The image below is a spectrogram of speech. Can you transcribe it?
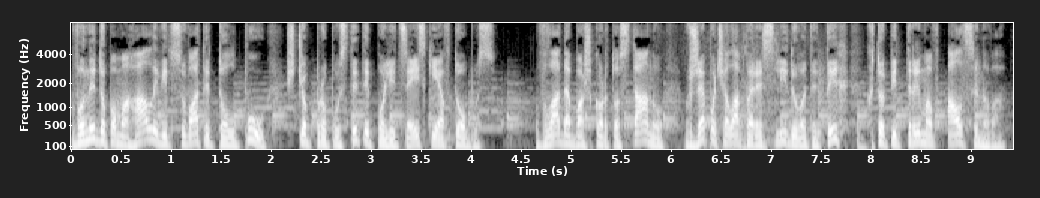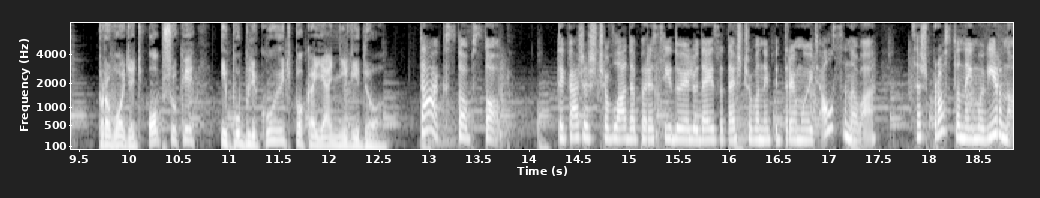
Вони допомагали відсувати толпу, щоб пропустити поліцейський автобус. Влада Башкортостану вже почала переслідувати тих, хто підтримав Алсинова, проводять обшуки і публікують покаянні відео. Так, стоп, стоп. Ти кажеш, що влада переслідує людей за те, що вони підтримують Алсинова? Це ж просто неймовірно.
